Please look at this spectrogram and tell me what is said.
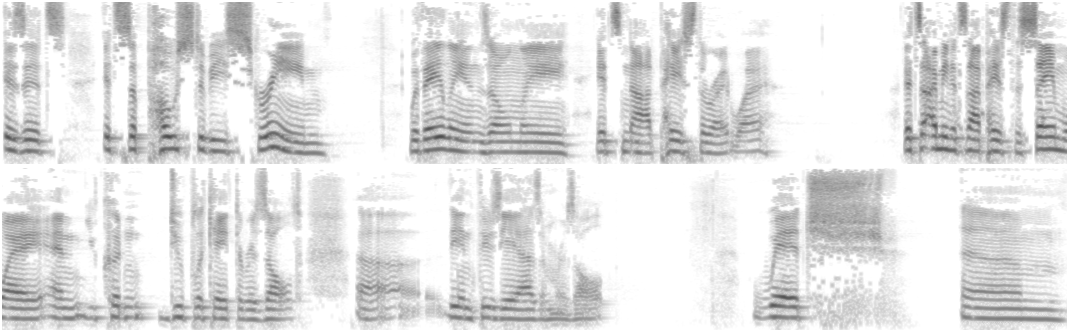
Is it's it's supposed to be Scream with aliens only it's not paced the right way. It's I mean it's not paced the same way and you couldn't duplicate the result. Uh, the enthusiasm result which um,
